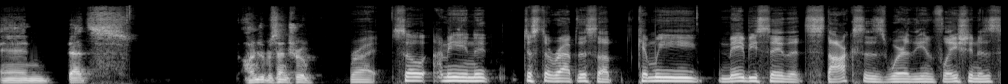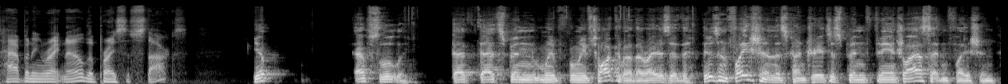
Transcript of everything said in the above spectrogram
and that's 100 percent true. Right. So, I mean, it, just to wrap this up, can we maybe say that stocks is where the inflation is happening right now, the price of stocks? Yep. Absolutely. That that's been when we've, talked about that, right? Is that there's inflation in this country? It's just been financial asset inflation,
